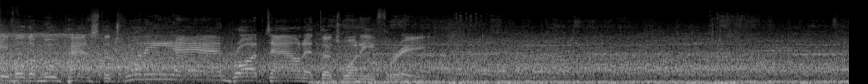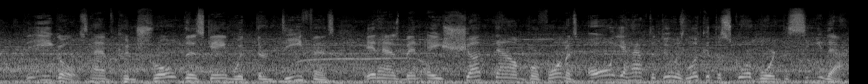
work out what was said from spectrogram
Able to move past the 20 and brought down at the 23. The Eagles have controlled this game with their defense. It has been a shutdown performance. All you have to do is look at the scoreboard to see that.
